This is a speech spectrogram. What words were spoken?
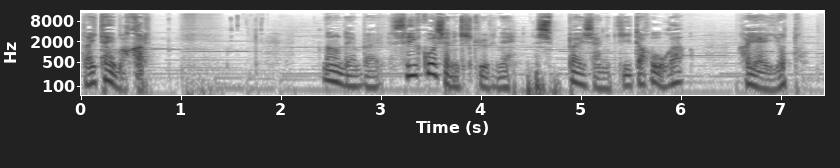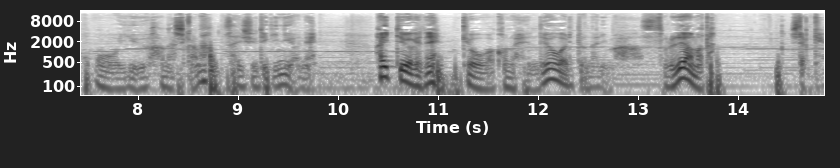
大体わかる。なのでやっぱり成功者に聞くよりね、失敗者に聞いた方が早いよという話かな。最終的にはね。はい、というわけでね、今日はこの辺で終わりとなります。それではまた。したっけ？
